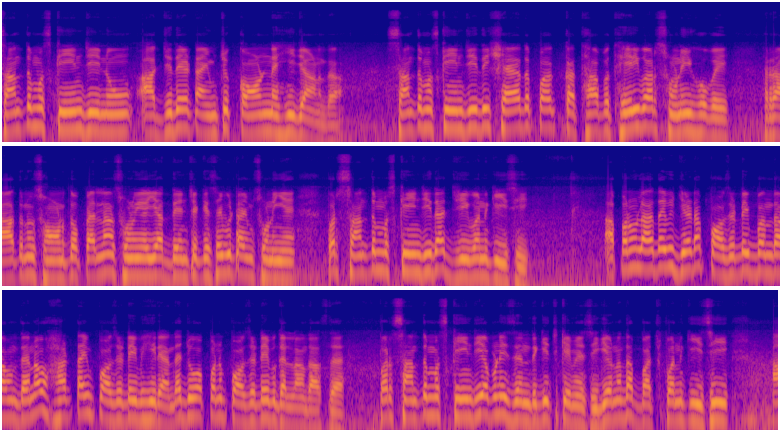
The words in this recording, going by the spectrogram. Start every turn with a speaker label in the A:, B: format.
A: ਸੰਤ ਮਸਕੀਨ ਜੀ ਨੂੰ ਅੱਜ ਦੇ ਟਾਈਮ 'ਚ ਕੌਣ ਨਹੀਂ ਜਾਣਦਾ? ਸੰਤ ਮਸਕੀਨ ਜੀ ਦੀ ਸ਼ਾਇਦ ਆਪਾਂ ਕਥਾ ਬਥੇਰੀ ਵਾਰ ਸੁਣੀ ਹੋਵੇ। ਰਾਤ ਨੂੰ ਸੌਣ ਤੋਂ ਪਹਿਲਾਂ ਸੁਣੀ ਹੈ ਜਾਂ ਦਿਨ 'ਚ ਕਿਸੇ ਵੀ ਟਾਈਮ ਸੁਣੀ ਹੈ, ਪਰ ਸੰਤ ਮਸਕੀਨ ਜੀ ਦਾ ਜੀਵਨ ਕੀ ਸੀ? ਆਪਾਂ ਨੂੰ ਲੱਗਦਾ ਵੀ ਜਿਹੜਾ ਪੋਜ਼ਿਟਿਵ ਬੰਦਾ ਹੁੰਦਾ ਨਾ, ਉਹ ਹਰ ਟਾਈਮ ਪੋਜ਼ਿਟਿਵ ਹੀ ਰਹਿੰਦਾ, ਜੋ ਆਪਾਂ ਨੂੰ ਪੋਜ਼ਿਟਿਵ ਗੱਲਾਂ ਦੱਸਦਾ। ਪਰ ਸੰਤ ਮਸਕੀਨ ਜੀ ਆਪਣੀ ਜ਼ਿੰਦਗੀ 'ਚ ਕਿਵੇਂ ਸੀਗੇ? ਉਹਨਾਂ ਦਾ ਬਚਪਨ ਕੀ ਸੀ?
